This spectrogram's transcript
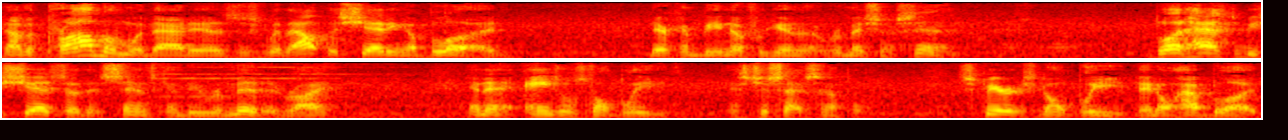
Now the problem with that is, is without the shedding of blood, there can be no forgiveness, remission of sin. Blood has to be shed so that sins can be remitted, right? And angels don't bleed. It's just that simple. Spirits don't bleed, they don't have blood.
